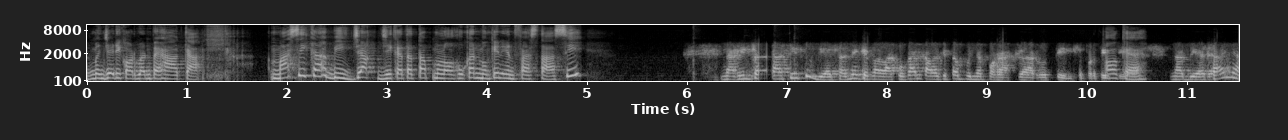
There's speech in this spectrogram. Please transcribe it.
menjadi korban PHK. Masihkah bijak jika tetap melakukan mungkin investasi Nah, investasi itu biasanya kita lakukan kalau kita punya penghasilan rutin seperti okay. itu. Ya. Nah, biasanya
